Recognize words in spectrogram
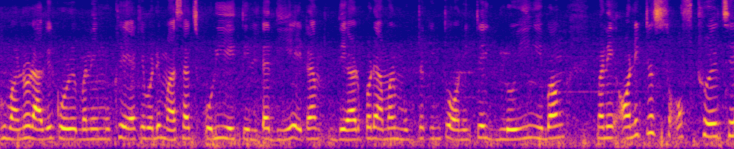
ঘুমানোর আগে করে মানে মুখে একেবারে মাসাজ করি এই তেলটা দিয়ে। এটা দেওয়ার পরে আমার মুখটা কিন্তু অনেকটাই গ্লোয়িং এবং মানে অনেকটা সফট হয়েছে।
